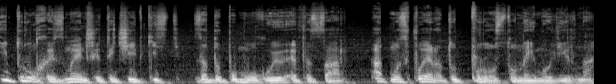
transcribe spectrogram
і трохи зменшити чіткість за допомогою FSR, атмосфера тут просто неймовірна.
